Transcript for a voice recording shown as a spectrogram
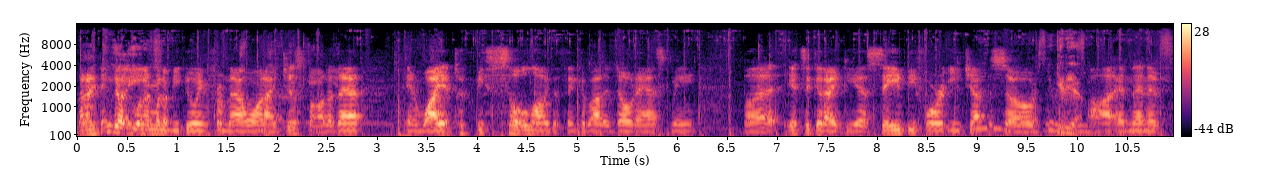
But I think that's what I'm going to be doing from now on. I just thought of that, and why it took me so long to think about it. Don't ask me, but it's a good idea. Save before each episode. Uh, and then if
